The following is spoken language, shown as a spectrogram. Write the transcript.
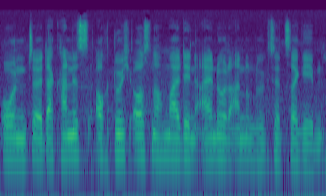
und äh, da kann es auch durchaus noch mal den einen oder anderen Rücksetzer geben.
